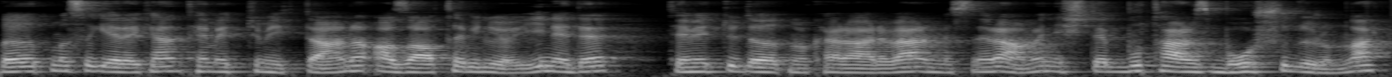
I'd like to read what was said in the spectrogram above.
Dağıtması gereken temettü miktarını azaltabiliyor. Yine de temettü dağıtma kararı vermesine rağmen işte bu tarz borçlu durumlar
